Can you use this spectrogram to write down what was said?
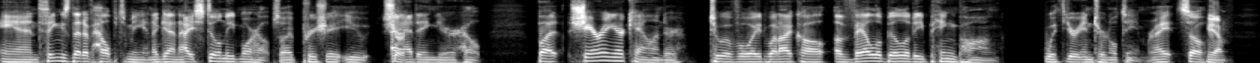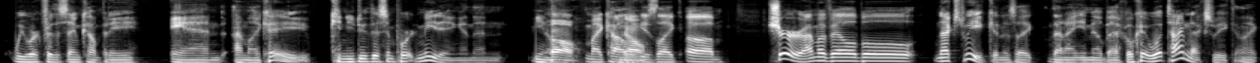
and things that have helped me, and again, I still need more help, so I appreciate you Sure. adding your help. But sharing your calendar to avoid what I call availability ping pong with your internal team, right? So Yeah. we work for the same company, and I'm like, hey, can you do this important meeting? And then, you know, Oh, my colleague no. is like, um, sure, I'm available next week. And it's like, then I email back, okay, what time next week? I'm like,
